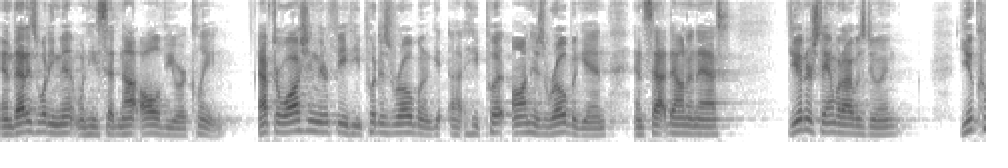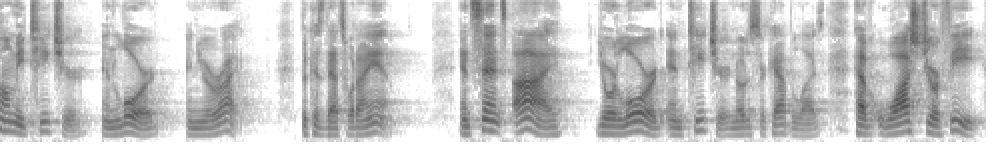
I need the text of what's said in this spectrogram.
and that is what he meant when he said, Not all of you are clean. After washing their feet, he put, his robe, uh, he put on his robe again and sat down and asked, do you understand what I was doing? You call me teacher and Lord, and you're right, because that's what I am. And since I, your Lord and teacher, notice they're capitalized, have washed your feet,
